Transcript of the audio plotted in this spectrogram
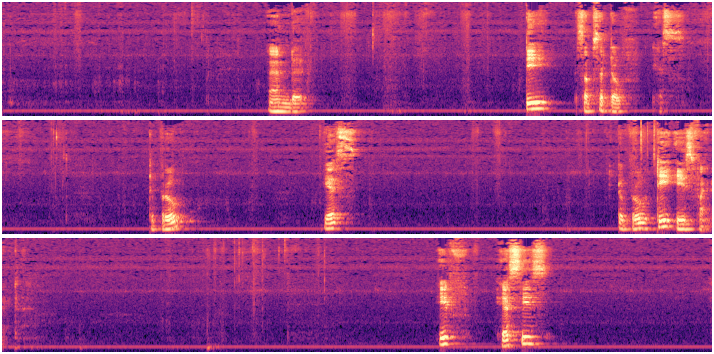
and uh, T subset of S. To prove S to prove T is finite. If S is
